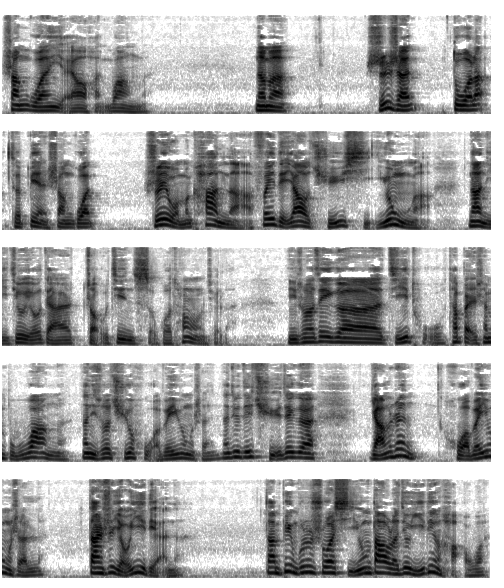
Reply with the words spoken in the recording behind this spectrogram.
伤官也要很旺吗？那么食神多了，则变伤官。所以我们看呐，非得要取喜用啊，那你就有点走进死胡同去了。你说这个己土它本身不旺啊，那你说取火为用神，那就得取这个阳刃火为用神了。但是有一点呢，但并不是说喜用到了就一定好啊。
